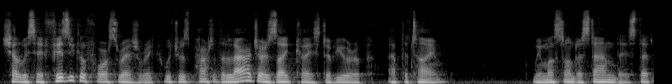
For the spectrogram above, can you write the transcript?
shall we say, physical force rhetoric, which was part of the larger zeitgeist of Europe at the time. We must understand this that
